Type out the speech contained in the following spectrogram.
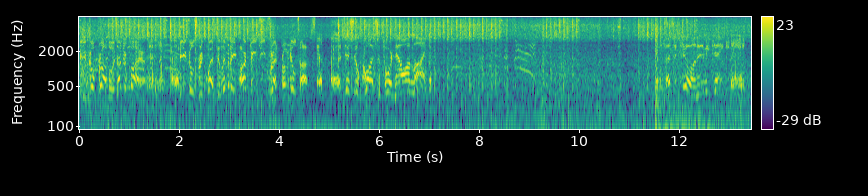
Vehicle Bravo is under fire. Vehicles request eliminate RPG threat from hilltops. Additional quad support now online. That's a kill on enemy tank.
